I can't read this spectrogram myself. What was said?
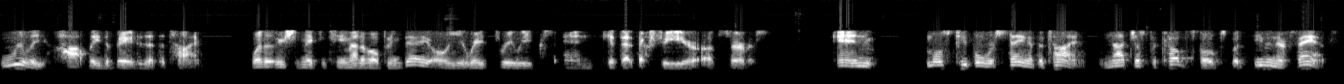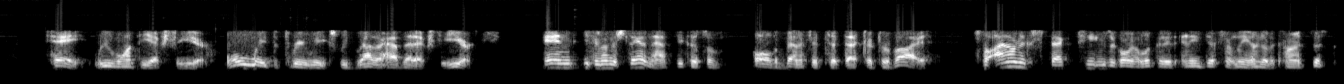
really hotly debated at the time, whether he should make the team out of opening day or you wait three weeks and get that extra year of service. And most people were saying at the time, not just the Cubs folks, but even their fans, hey, we want the extra year. We'll wait the three weeks. We'd rather have that extra year. And you can understand that because of all the benefits that that could provide. So I don't expect teams are going to look at it any differently under the current system.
